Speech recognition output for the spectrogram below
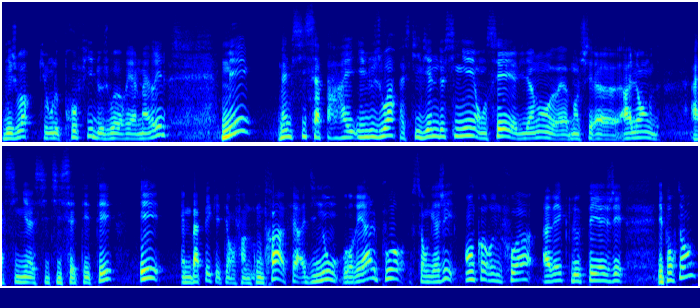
des joueurs qui ont le profil de jouer au Real Madrid. Mais même si ça paraît illusoire, parce qu'ils viennent de signer, on sait évidemment, euh, euh Haaland a signé à City cet été, et Mbappé, qui était en fin de contrat, a, a dit non au Real pour s'engager encore une fois avec le PSG. Et pourtant,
